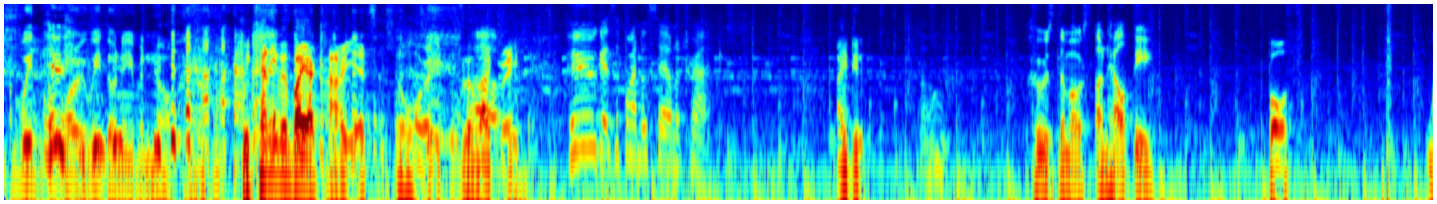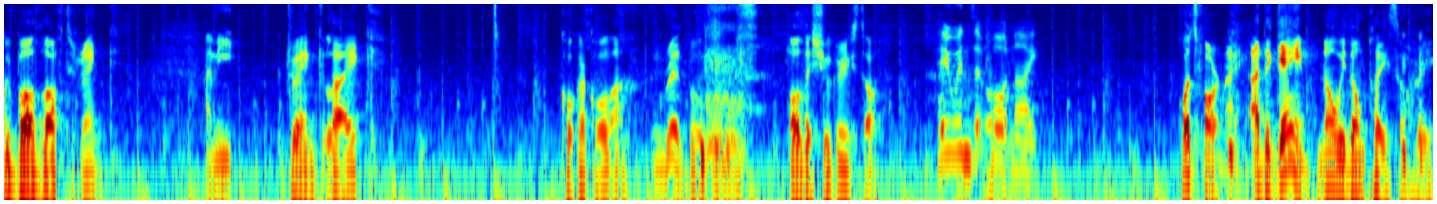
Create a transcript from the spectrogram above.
We don't worry, we don't even know. we can't even buy a car yet. Don't worry, isn't that Oh. great. who gets the final say on a track? I do Oh. Who's the most unhealthy? both. We both love to drink. and eat. Drink like Coca-Cola, Red Bull, all the sugary stuff. Who wins at Oh. Fortnite? What's Fortnite? At the game? No, we don't play. Sorry.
